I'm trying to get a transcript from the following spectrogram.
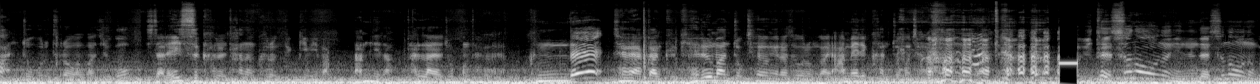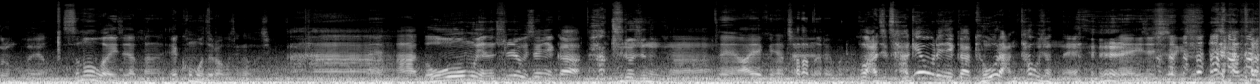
안쪽으로 들어가가지고 진짜 레이스카를 타는 그런 느낌이 막 납니다. 달라요. 조금 달라요. 근데 제가 약간 그 게르만 쪽 체형이라서 그런가 아메리칸 쪽은 같아요. 밑에 스노우는 있는데 스노우는 그럼 뭐예요? 스노우가 이제 약간 에코 모드라고 생각하시면 돼요. 아, 아 너무 얘는 출력이 세니까 확 줄여주는구나. 네, 아예 그냥 차단을 해버려요. 그럼 아직 4개월이니까 겨울에 안 타보셨네. 네, 이제 시작이죠. 이제 안 타-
